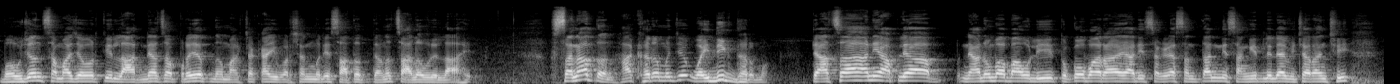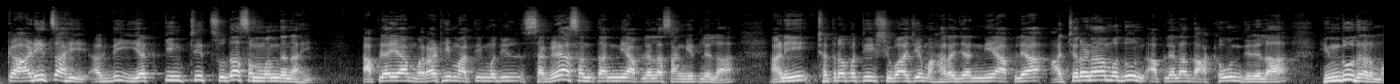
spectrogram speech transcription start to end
बहुजन समाजावरती लादण्याचा प्रयत्न मागच्या काही वर्षांमध्ये सातत्यानं चालवलेला आहे. सनातन हा खरं म्हणजे वैदिक धर्म. त्याचा आणि आपल्या ज्ञानोबा माऊली तुकोबाराय आणि सगळ्या संतांनी सांगितलेल्या विचारांची काडीचाही अगदी यत्किंचितसुद्धा संबंध नाही. आपल्या या मराठी मातीमधील सगळ्या संतांनी आपल्याला सांगितलेला आणि छत्रपती शिवाजी महाराजांनी आपल्या आचरणामधून आपल्याला दाखवून दिलेला हिंदू धर्म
